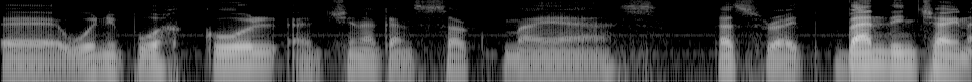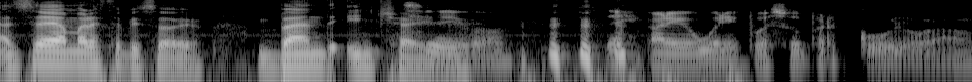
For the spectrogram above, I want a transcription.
Eh, Winnie Pooh es cool and China can suck my ass. That's right. Band in China. Así se va a llamar este episodio. Band in China. Sí, weón. Es que Winnie Pooh es súper cool, weón.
